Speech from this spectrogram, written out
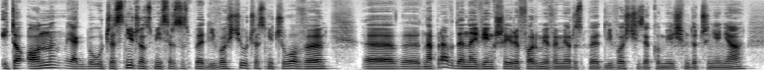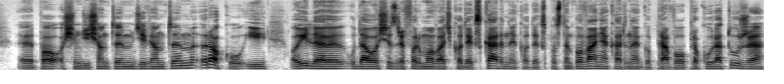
I to on, jakby uczestnicząc w Ministerstwie Sprawiedliwości, uczestniczyło w, e, w naprawdę największej reformie wymiaru sprawiedliwości, z jaką mieliśmy do czynienia po 1989 roku. I o ile udało się zreformować kodeks karny, kodeks postępowania karnego, prawo o prokuraturze,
